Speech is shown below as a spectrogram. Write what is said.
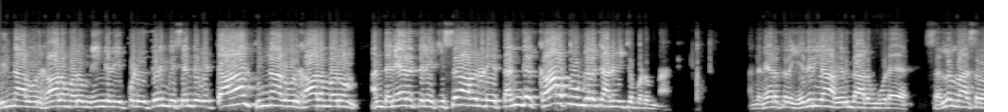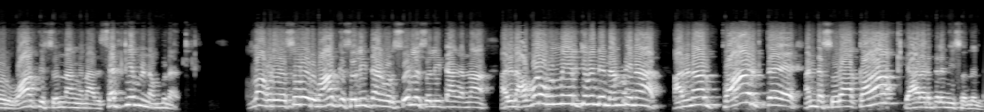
பின்னால் ஒரு காலம் வரும். நீங்கள் இப்பொழுது திரும்பி சென்று விட்டால் பின்னால் ஒரு காலம் வரும். அந்த நேரத்திலே கிஸ்ராவினுடைய தங்க காப்பு உங்களுக்கு அணிவிக்கப்படும் நான் அந்த நேரத்துல எதிரியாக இருந்தாலும் கூட செல்லல்லாசர் ஒரு வாக்கு சொன்னாங்கன்னா அது சத்தியம்னு நம்பினார். அல்லாஹுடைய ரசூல் ஒரு வாக்கு சொல்லிட்டாங்க ஒரு சொல்லு சொல்லிட்டாங்கன்னா அதுல அவ்வளவு உண்மை இருக்கும் என்று நம்பினார். அதனால் பார்த்த அந்த சுறாக்கா யாரிடத்திலும் நீ சொல்லல.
